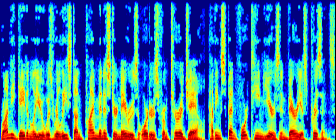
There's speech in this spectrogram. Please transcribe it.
Rani Gaidinliu was released on Prime Minister Nehru's orders from Tura jail, having spent 14 years in various prisons.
